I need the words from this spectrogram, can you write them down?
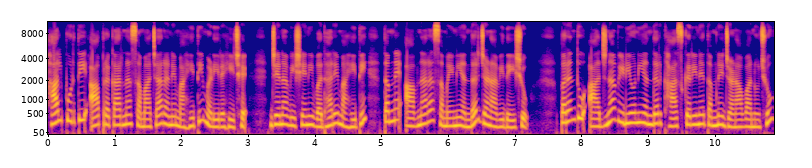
હાલ પૂરતી આ પ્રકારના સમાચાર અને માહિતી મળી રહી છે. જેના વિશેની વધારે માહિતી તમને આવનારા સમયની અંદર જણાવી દઈશું. પરંતુ આજના વિડીયોની અંદર ખાસ કરીને તમને જણાવવાનું છું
